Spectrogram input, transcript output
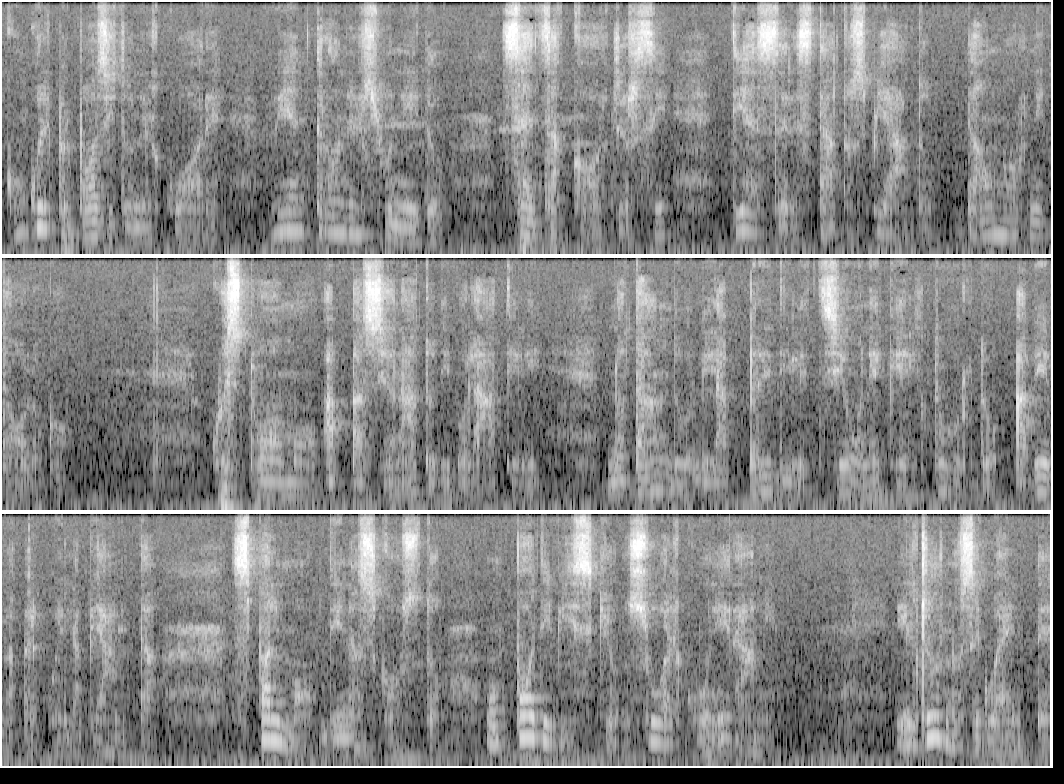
Con quel proposito nel cuore, rientrò nel suo nido senza accorgersi di essere stato spiato da un ornitologo. Quest'uomo appassionato di volatili, notando la predilezione che il tordo aveva per quella pianta, spalmò di nascosto un po' di vischio su alcuni rami. Il giorno seguente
